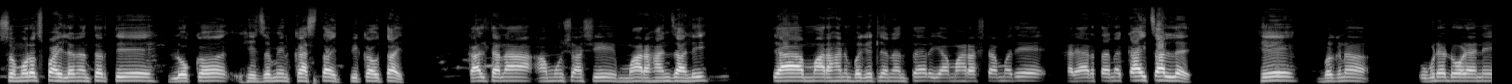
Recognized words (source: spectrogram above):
समोरच पाहिल्यानंतर ते लोक हे जमीन कासतायत पिकवतायत काल त्यांना अमुष अशी मारहाण झाली. त्या मारहाण बघितल्यानंतर या महाराष्ट्रामध्ये खऱ्या अर्थानं काय चाललंय हे बघणं उघड्या डोळ्याने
